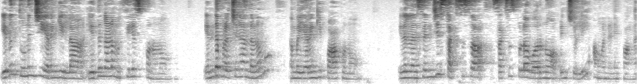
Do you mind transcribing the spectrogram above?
எதுவும் துணிஞ்சு இறங்கிடலாம். எதுனாலும் நம்ம ஃபேஸ் பண்ணணும். எந்த பிரச்சனையா இருந்தாலும் நம்ம இறங்கி பார்க்கணும். இதில் செஞ்சு சக்ஸஸாக சக்ஸஸ்ஃபுல்லாக வரணும் அப்படின்னு சொல்லி அவங்க நினைப்பாங்க.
